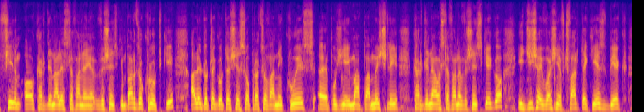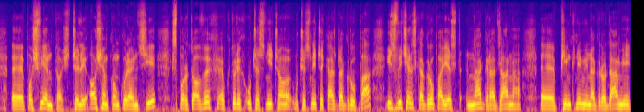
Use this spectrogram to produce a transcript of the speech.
film o kardynale Stefanie Wyszyńskim, bardzo krótki, ale do tego też jest opracowany quiz, później mapa myśli kardynała Stefana Wyszyńskiego i dzisiaj właśnie w czwartek jest bieg e, po świętość, czyli osiem konkurencji sportowych, e, w których uczestniczą, uczestniczy każda grupa i zwycięska grupa jest nagradzana e, pięknymi nagrodami.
